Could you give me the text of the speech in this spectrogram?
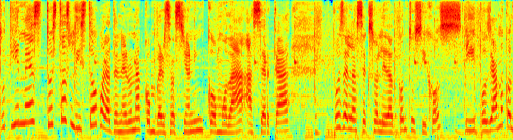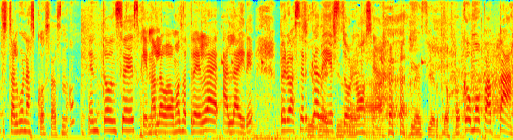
¿tú tienes, tú estás listo para tener una conversación incómoda acerca, pues, de la sexualidad con tus hijos? Y pues ya me contestó algunas cosas, ¿no? Entonces, que no la vamos a traer al aire, pero acerca Chisme, de esto, chisme. ¿no? O sea, Ah, no es cierto. como papá,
